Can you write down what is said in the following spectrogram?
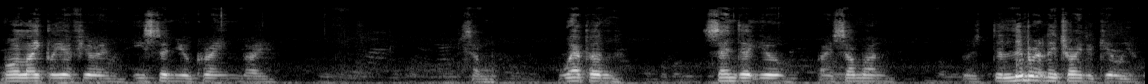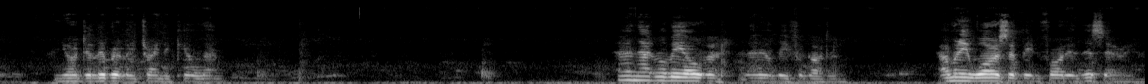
more likely if you're in eastern Ukraine by some weapon sent at you by someone who's deliberately trying to kill you, and you're deliberately trying to kill them. And that will be over, and then it'll be forgotten. How many wars have been fought in this area?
